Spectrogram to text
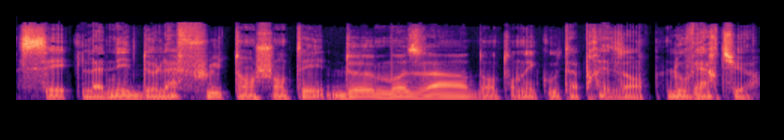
c'est l'année de la flûte enchantée de Mozart dont on écoute à présent l'ouverture.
